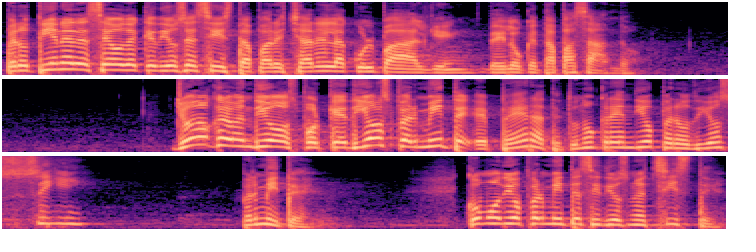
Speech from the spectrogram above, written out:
pero tiene deseo de que Dios exista para echarle la culpa a alguien de lo que está pasando. Yo no creo en Dios porque Dios permite, espérate, tú no crees en Dios, pero Dios sí permite. ¿Cómo Dios permite si Dios no existe?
